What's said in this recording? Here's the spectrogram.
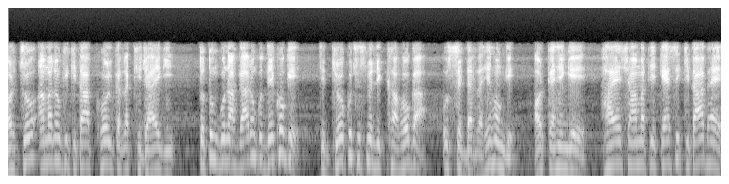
اور جو عملوں کی کتاب کھول کر رکھی جائے گی تو تم گناہ گاروں کو دیکھو گے کہ جو کچھ اس میں لکھا ہوگا، اس سے ڈر رہے ہوں گے اور کہیں گے، ہائے شامت، یہ کیسی کتاب ہے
